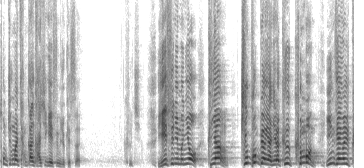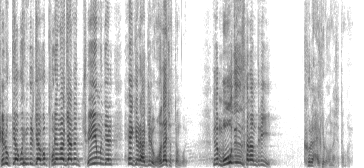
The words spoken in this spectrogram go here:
통증만 잠깐 가시게 했으면 좋겠어요. 그렇죠. 예수님은요 그냥 중풍병이 아니라 그 근본 인생을 괴롭게 하고 힘들게 하고 불행하게 하는 죄의 문제를 해결하기를 원하셨던 거예요. 그래서 모든 사람들이 그걸 알기를 원하셨던 거예요.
